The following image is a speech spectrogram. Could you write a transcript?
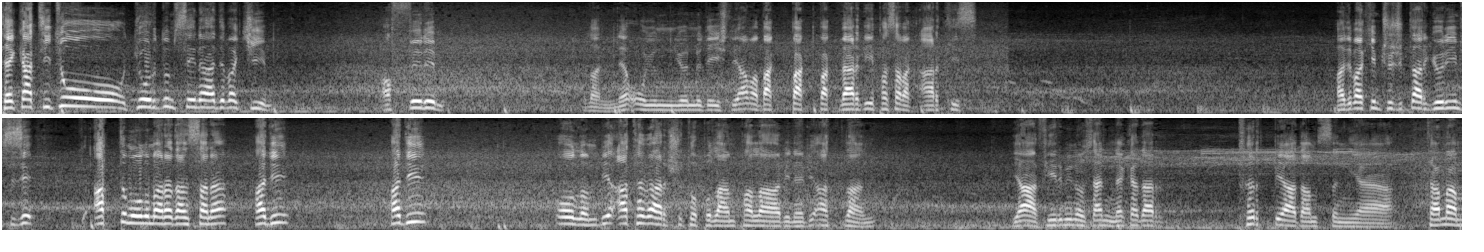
Tekatito gördüm seni hadi bakayım. Aferin. Ulan ne oyun yönünü değişti ama bak bak bak verdiği pasa bak artist. Hadi bakayım çocuklar göreyim sizi. Attım oğlum aradan sana. Hadi. Hadi. Oğlum bir atıver şu topu lan Pala abine bir at lan. Ya Firmino sen ne kadar tırt bir adamsın ya. Tamam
